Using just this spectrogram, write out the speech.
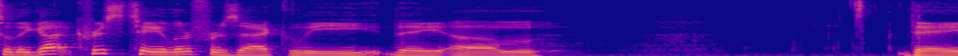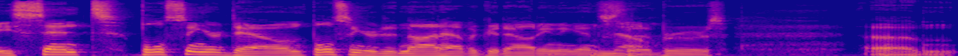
they got Chris Taylor for Zach Lee. They um they sent Bolsinger down. Bolsinger did not have a good outing against No. the Brewers. Um,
